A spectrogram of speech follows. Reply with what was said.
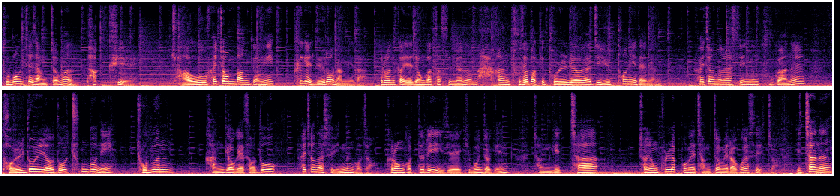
두 번째 장점은 바퀴에 좌우 회전 반경이 크게 늘어납니다. 그러니까 예전 같았으면 막 한 두세 바퀴 돌려야지 유턴이 되는 회전을 할 수 있는 구간을 덜 돌려도 충분히 좁은 간격에서도 회전할 수 있는 거죠. 그런 것들이 이제 기본적인 전기차 전용 플랫폼의 장점이라고 할 수 있죠. 이 차는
